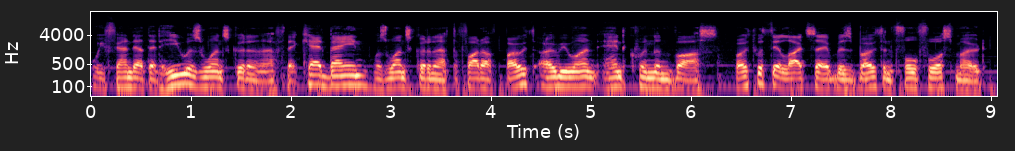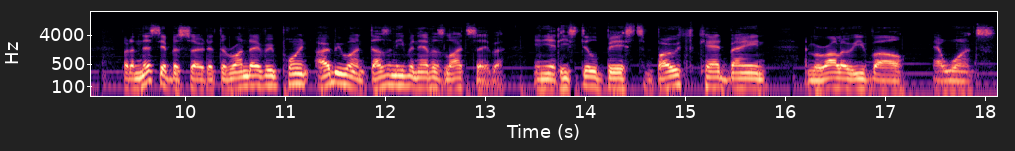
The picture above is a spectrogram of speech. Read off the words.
we found out that he was once good enough, that Cad Bane was once good enough to fight off both Obi Wan and Quinlan Vos, both with their lightsabers, both in full force mode. But in this episode, at the rendezvous point, Obi Wan doesn't even have his lightsaber, and yet he still bests both Cad Bane and Moralo Eval at once.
